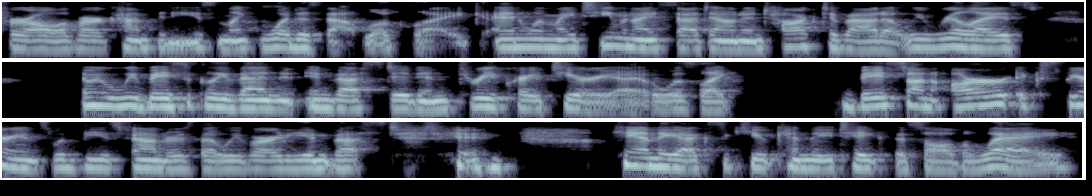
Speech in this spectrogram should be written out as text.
for all of our companies. And like, what does that look like? And when my team and I sat down and talked about it, we realized, I mean, we basically then invested in three criteria. It was like, based on our experience with these founders that we've already invested in, can they execute? Can they take this all the way?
